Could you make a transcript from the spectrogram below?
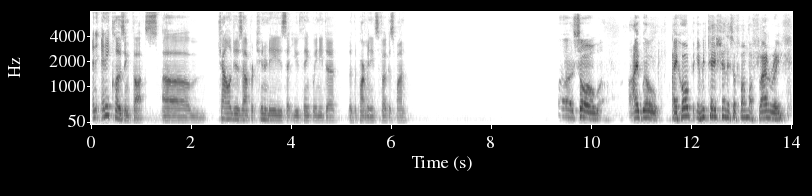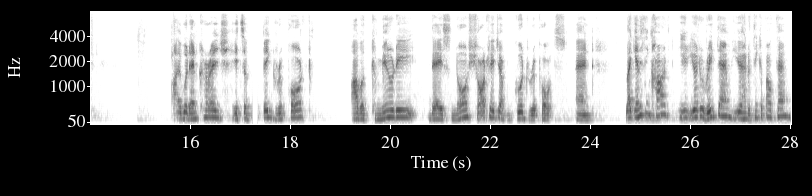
any, any closing thoughts, um, challenges, opportunities that you think we need to the department needs to focus upon. Uh, so, I will. I hope imitation is a form of flattery. I would encourage. It's a big report our community, there's no shortage of good reports. And like anything hard, you, you have to read them, you have to think about them.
